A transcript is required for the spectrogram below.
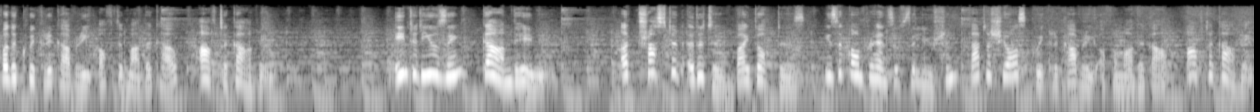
for the quick recovery of the mother cow after calving. Introducing Kamdhenu. A trusted additive by doctors is a comprehensive solution that assures quick recovery of a mother cow after calving.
